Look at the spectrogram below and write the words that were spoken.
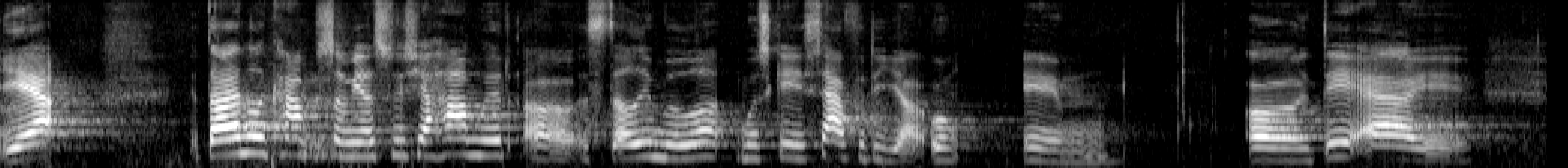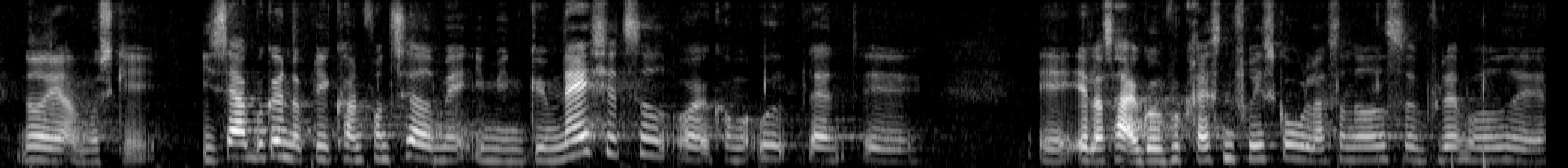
Ja. Yeah. Der er noget kamp, som jeg synes, jeg har mødt og stadig møder, måske især fordi jeg er ung. Øhm, og det er øh, noget, jeg måske især begyndt at blive konfronteret med i min gymnasietid, hvor jeg kommer ud blandt... Øh, øh, ellers har jeg gået på kristen friskole og sådan noget, så på den måde øh,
